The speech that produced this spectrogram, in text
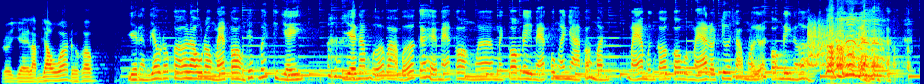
rồi về làm dâu á được không? Về làm dâu đâu có ở lâu đâu mẹ con thích biết cái gì. Về năm bữa ba bữa cái hệ mẹ con mà mày con đi mẹ cũng ở nhà có mình. Mẹ mừng con con mừng mẹ rồi chưa xong rồi lại con đi nữa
